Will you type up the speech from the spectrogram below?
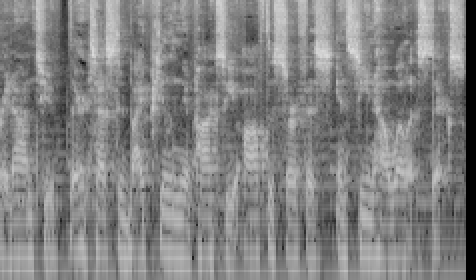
sprayed onto. They're tested by peeling the epoxy off the surface and seeing how well it sticks.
